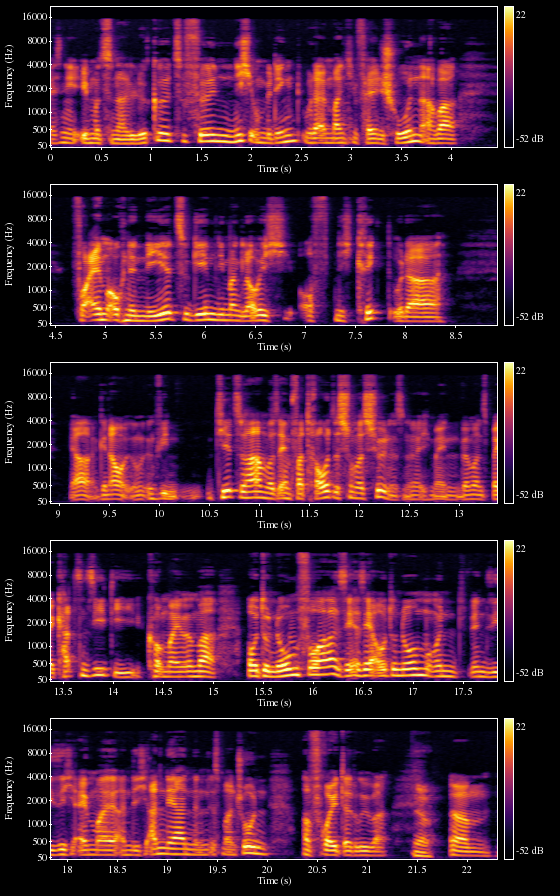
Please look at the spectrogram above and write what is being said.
weiß nicht, emotionale Lücke zu füllen. Nicht unbedingt, oder in manchen Fällen schon, aber vor allem auch eine Nähe zu geben, die man, glaube ich, oft nicht kriegt oder ja, genau, irgendwie ein Tier zu haben, was einem vertraut, ist schon was Schönes. Ne? Ich meine, wenn man es bei Katzen sieht, die kommen einem immer autonom vor, sehr, sehr autonom. Und wenn sie sich einmal an dich annähern, dann ist man schon erfreut darüber. Ja. Ähm,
